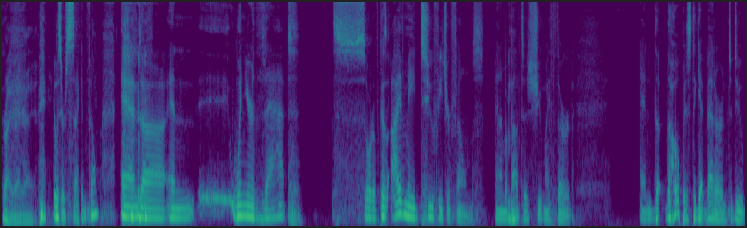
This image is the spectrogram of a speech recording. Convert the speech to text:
right. Right. Right. it was her second film, and uh, and uh, when you're that sort of because I've made two feature films, and I'm about to shoot my third, and the the hope is to get better and to do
